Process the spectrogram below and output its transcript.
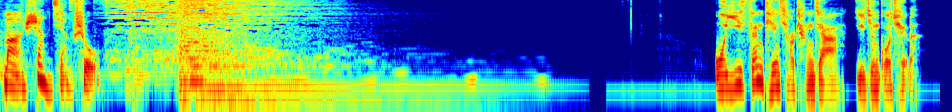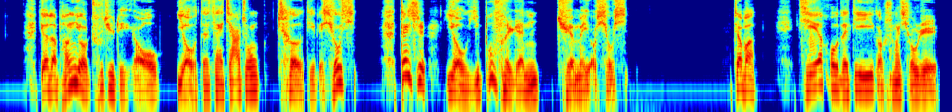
马上讲述。五一三天小长假已经过去了，有的朋友出去旅游，有的在家中彻底的休息，但是有一部分人却没有休息。这不，节后的第一个双休日，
